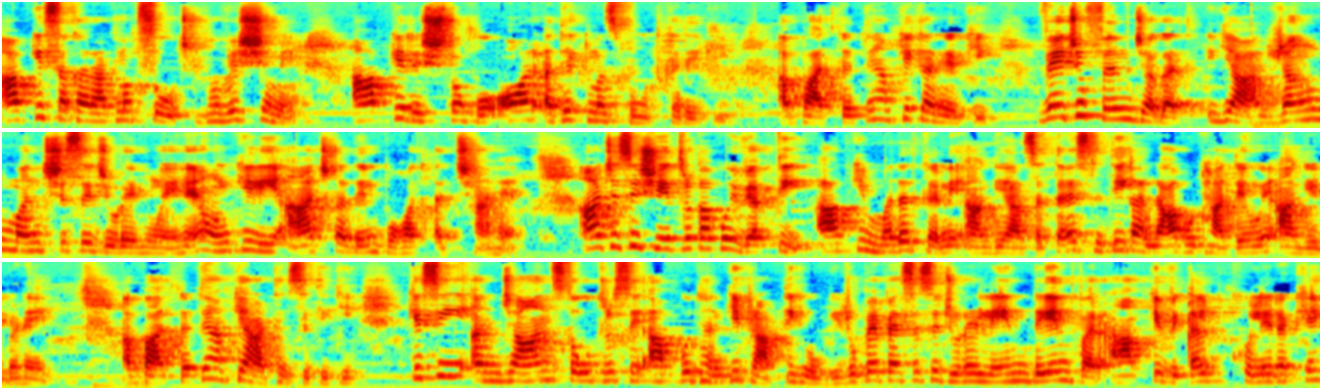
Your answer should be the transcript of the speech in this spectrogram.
आपकी सकारात्मक सोच भविष्य में आपके रिश्तों को और अधिक मज़बूत करेगी। अब बात करते हैं आपके करियर की। वे जो फ़िल्म जगत या रंग मंच से जुड़े हुए हैं, उनके लिए आज का दिन बहुत अच्छा है। आज इसी क्षेत्र का कोई व्यक्ति आपकी मदद करने आगे आ सकता है, स्थिति का लाभ उठाते हुए आगे बढ़े। अब बात करते हैं आपकी आर्थिक स्थिति की। किसी अनजान स्त्रोत्र से आपको धन की प्राप्ति होगी। रुपए पैसे से जुड़े लेन देन पर आपके विकल्प खुले रखें,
